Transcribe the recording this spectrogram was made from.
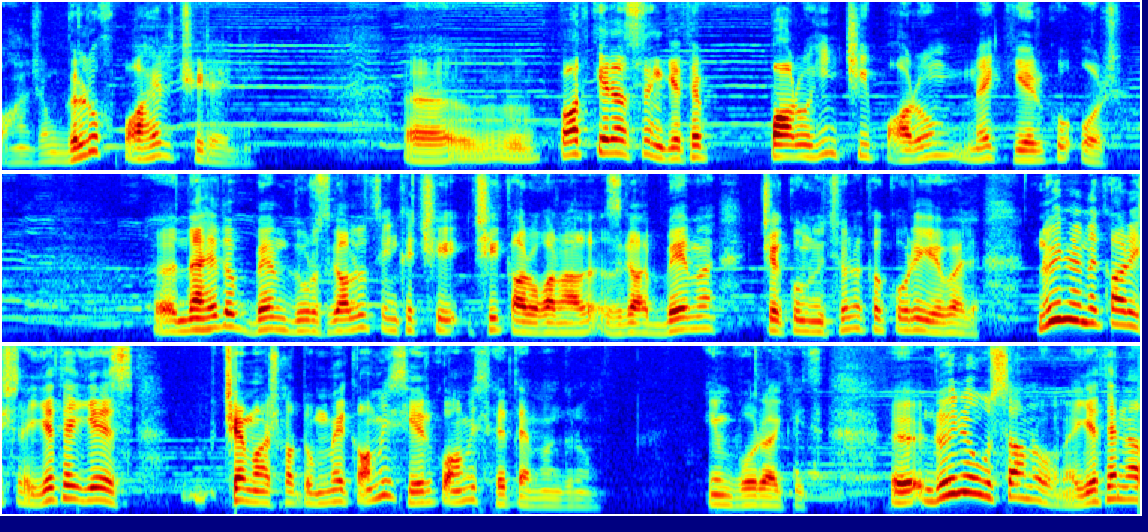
պահանջում գլուխ պահել չի լինի պատկերացնենք եթե պարուհին չի պարում 1-2 օր նա հետո բեմ դուրս գալուց ինքը չի չի կարողանալ զգալ բեմը ճկունությունը կկորի եւ այլն նույնը նկարիչն է եթե ես չեմ աշխատում 1 ամիս 2 ամիս հետ եմ ընկնում իմ որակից։ Նույնը ուսանողն է, եթե նա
